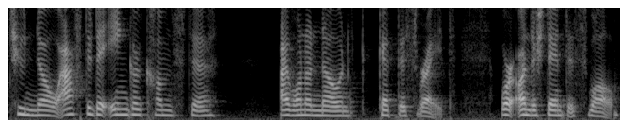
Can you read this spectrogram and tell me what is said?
to know after the anger comes to I want to know and get this right or understand this well.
